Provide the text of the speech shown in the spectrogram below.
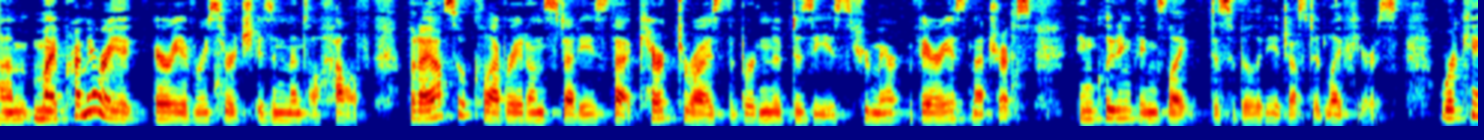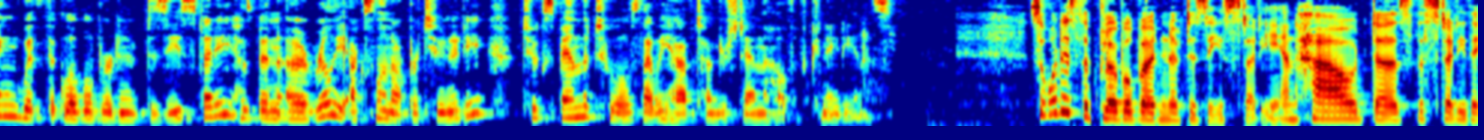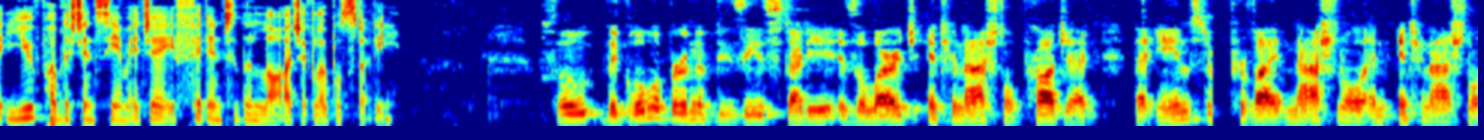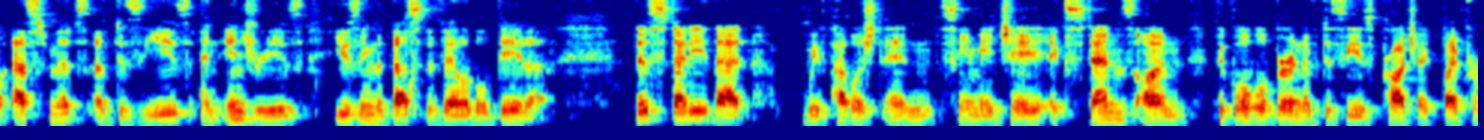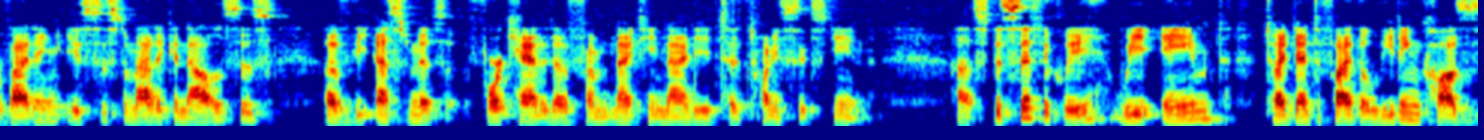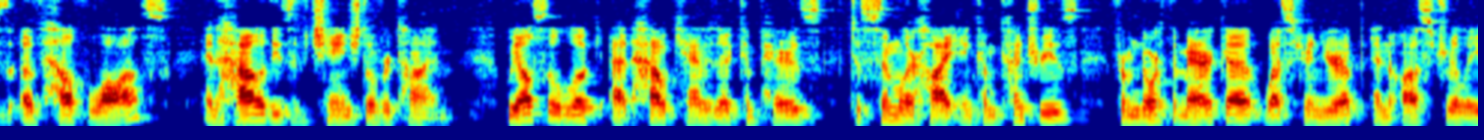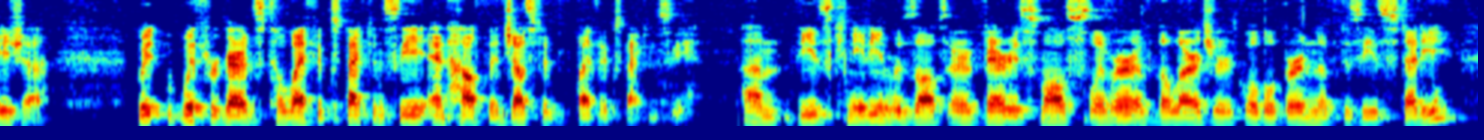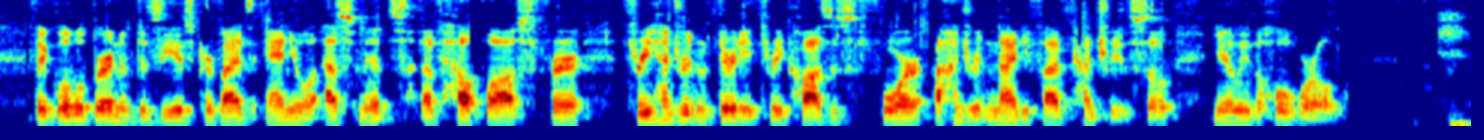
Um, my primary area of research is in mental health, but I also collaborate on studies that characterize the burden of disease through mer- various metrics, including things like disability adjusted life years. Working with the Global Burden of Disease study has been a really excellent opportunity to expand the tools that we have to understand the health of Canadians. So, what is the Global Burden of Disease study, and how does the study that you've published in CMAJ fit into the larger global study? So, the Global Burden of Disease Study is a large international project that aims to provide national and international estimates of disease and injuries using the best available data. This study that we've published in CMAJ extends on the Global Burden of Disease project by providing a systematic analysis of the estimates for Canada from 1990 to 2016. Uh, specifically, we aimed to identify the leading causes of health loss and how these have changed over time. We also look at how Canada compares to similar high income countries from North America, Western Europe, and Australasia with, with regards to life expectancy and health adjusted life expectancy. Um, these Canadian results are a very small sliver of the larger global burden of disease study. The Global Burden of Disease provides annual estimates of health loss for 333 causes for 195 countries, so nearly the whole world.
